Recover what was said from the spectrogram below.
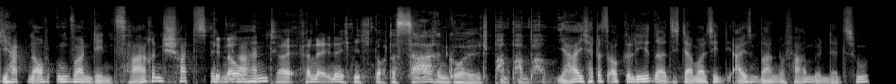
Die hatten auch irgendwann den Zarenschatz in Genau, ihrer Hand. daran erinnere ich mich noch. Das Zarengold. Pam, pam, pam. Ja, ich hatte das auch gelesen, als ich damals in die Eisenbahn gefahren bin dazu.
